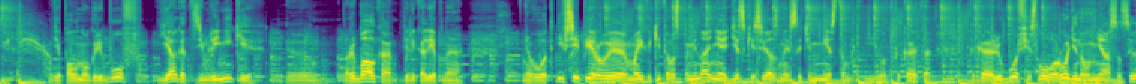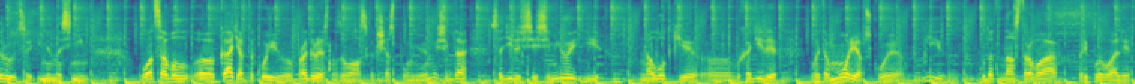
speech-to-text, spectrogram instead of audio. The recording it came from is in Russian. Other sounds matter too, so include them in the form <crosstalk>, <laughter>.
где полно грибов, ягод, земляники, э, рыбалка великолепная. Вот. И все первые мои какие-то воспоминания детские, связанные с этим местом. И вот какая-то такая любовь и слово «родина» у меня ассоциируется именно с ним. У отца был э, катер такой, э, прогресс назывался, как сейчас помню. И мы всегда садились всей семьей и на лодке э, выходили в это море Обское и куда-то на острова приплывали.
